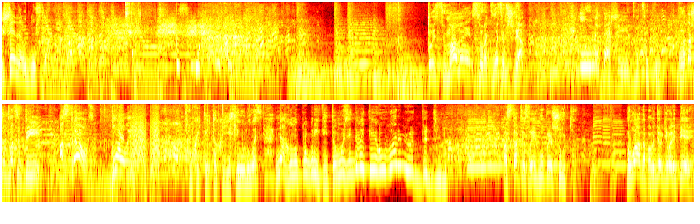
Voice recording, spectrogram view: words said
ще на одну шляпу? Спасибо. То есть у мамы 48 шляп. І у Наташі 23. У Наташи 23. А страус голый. Слухайте, так якщо він у вас наголо побритий, то може давайте його в армію віддадим. Оставьте свои глупые шутки. Ну ладно, повыдергивали перья.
